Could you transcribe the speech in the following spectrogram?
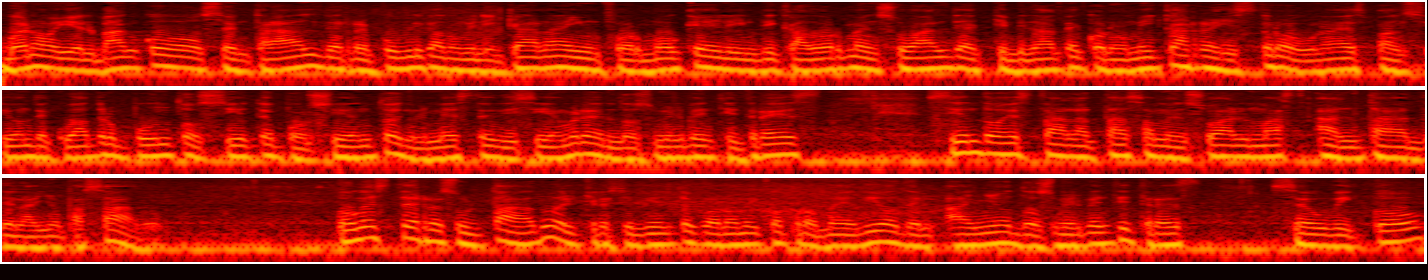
Bueno, y el Banco Central de República Dominicana informó que el indicador mensual de actividad económica registró una expansión de 4.7% en el mes de diciembre del 2023, siendo esta la tasa mensual más alta del año pasado. Con este resultado, el crecimiento económico promedio del año 2023 se ubicó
